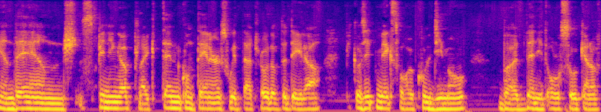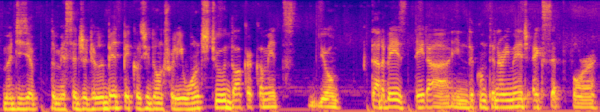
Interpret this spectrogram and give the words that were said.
and then spinning up like ten containers with that load of the data because it makes for a cool demo. But then it also kind of muddies up the message a little bit because you don't really want to Docker commit your database data in the container image, except for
